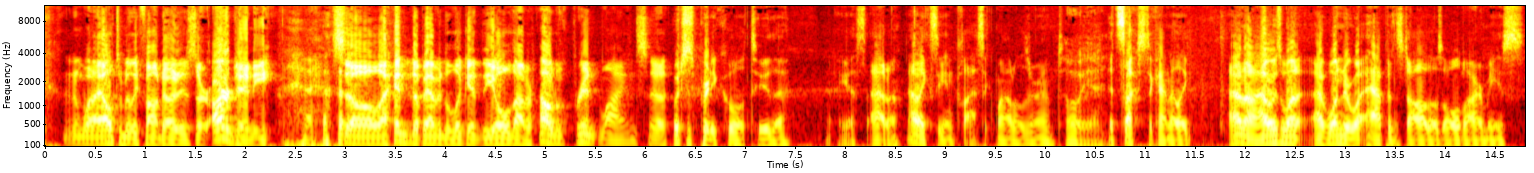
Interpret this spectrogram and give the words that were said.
And what I ultimately found out is there aren't any, so I ended up having to look at the old out of, out of print lines. Uh, which is pretty cool too, though. I guess I don't know. I like seeing classic models around. Oh yeah. It sucks to kind of like I don't know. I always want. I wonder what happens to all those old armies.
